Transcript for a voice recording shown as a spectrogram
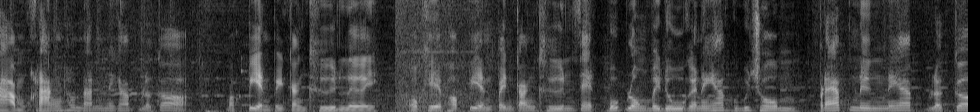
3 ครั้งเท่านั้นนะครับแล้วก็มาเปลี่ยนเป็นกลางคืนเลย โอเคพอเปลี่ยนเป็นกลางคืนเสร็จปุ๊บลงไปดูกันนะครับคุณผู้ชม แป๊บหนึ่งนะครับ แล้วก็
